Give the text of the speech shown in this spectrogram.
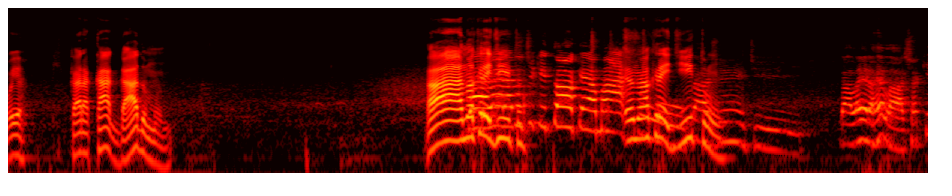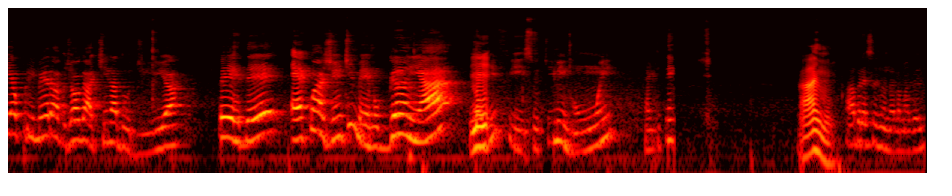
Olha, que cara cagado, mano. Ah, não Galera acredito. TikTok é a massa. Eu não acredito. Gente. Galera, relaxa. Aqui é a primeira jogatina do dia. Perder é com a gente mesmo. Ganhar é Não. difícil. Time ruim. A gente tem Ai, mano. Abre essa janela mais aí.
